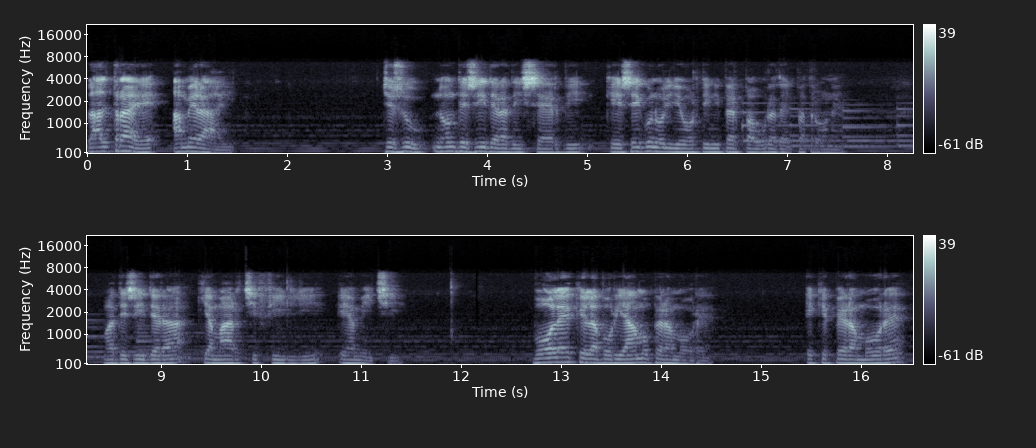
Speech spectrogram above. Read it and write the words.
L'altra è amerai. Gesù non desidera dei servi che eseguono gli ordini per paura del padrone, ma desidera chiamarci figli e amici. Vuole che lavoriamo per amore e che per amore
